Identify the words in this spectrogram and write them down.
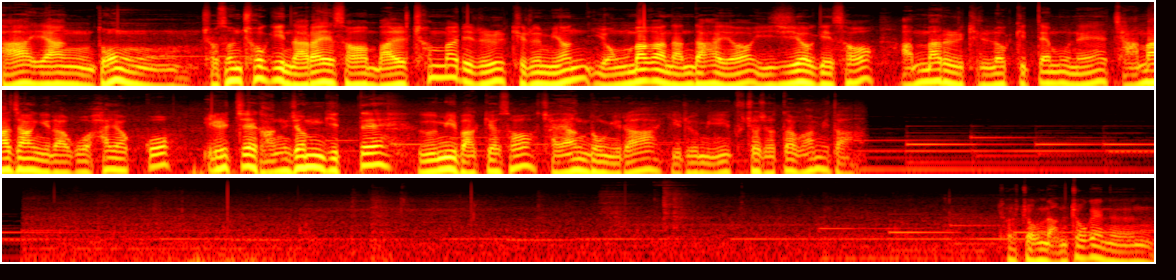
자양동 조선 초기 나라에서 말 천마리를 기르면 용마가 난다 하여 이 지역에서 암마를 길렀기 때문에 자마장이라고 하였고 일제 강점기 때 음이 바뀌어서 자양동이라 이름이 붙여졌다고 합니다. 저쪽 남쪽에는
